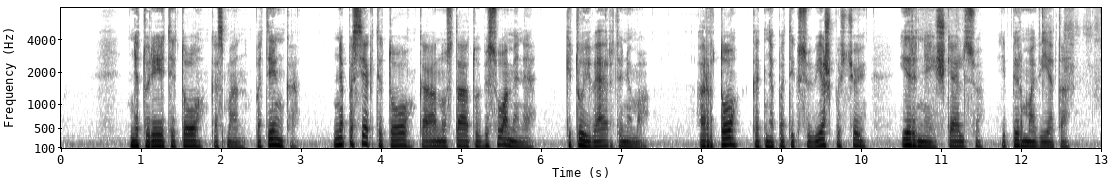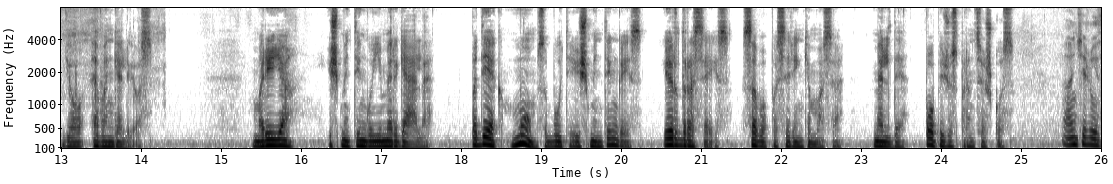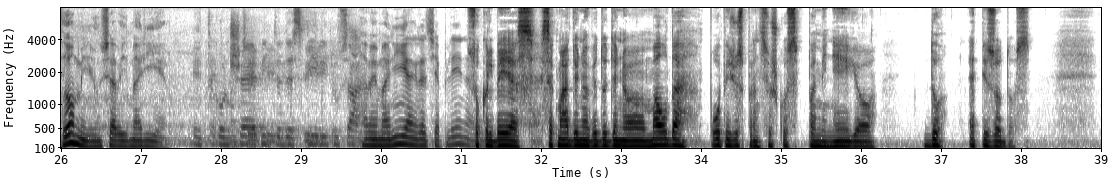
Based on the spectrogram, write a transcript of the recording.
Neturėti to, kas man patinka, nepasiekti to, ką nustato visuomenė, kitų įvertinimo, ar to, kad nepatiksiu viešpaščiui ir neiškelsiu į pirmą vietą jo Evangelijos. Marija, išmintingoji mergelė, padėk mums būti išmintingais ir drąsiais savo pasirinkimuose, meldė popiežius Pranciškus. Angelus Dominus Ave Maria. et concepit de Spiritus Sancti. Ave Maria, gratia plena. Sukalbėjęs sekmadienio vidudienio maldą, popiežius Pranciškus paminėjo du epizodus.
